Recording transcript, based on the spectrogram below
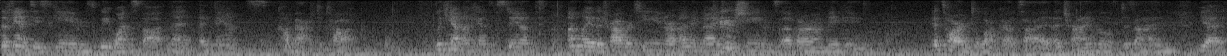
The fancy schemes we once thought meant advance come back to talk. We can't uncancel stamps, unlay the travertine, or unignite machines of our own making. It's hard to walk outside a triangle's design, yet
